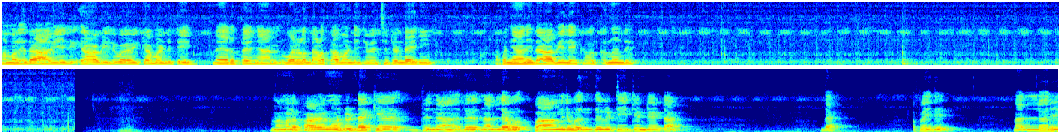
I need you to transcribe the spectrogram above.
നമ്മളിത് ആവിയിൽ ആവിയിൽ വേവിക്കാൻ വേണ്ടിയിട്ട് നേരത്തെ ഞാൻ വെള്ളം തിളക്കാൻ വേണ്ടിയിട്ട് വെച്ചിട്ടുണ്ടായിനി. അപ്പം ഞാനിത് ആവിയിലേക്ക് വെക്കുന്നുണ്ട്. നമ്മൾ പഴം കൊണ്ടുണ്ടാക്കിയ പിന്നെ ഇത് നല്ല പാങ്ങിൽ വെന്ത് കിട്ടിയിട്ടുണ്ട് കേട്ടോ. ഇതാ. അപ്പോൾ ഇത് നല്ലൊരു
